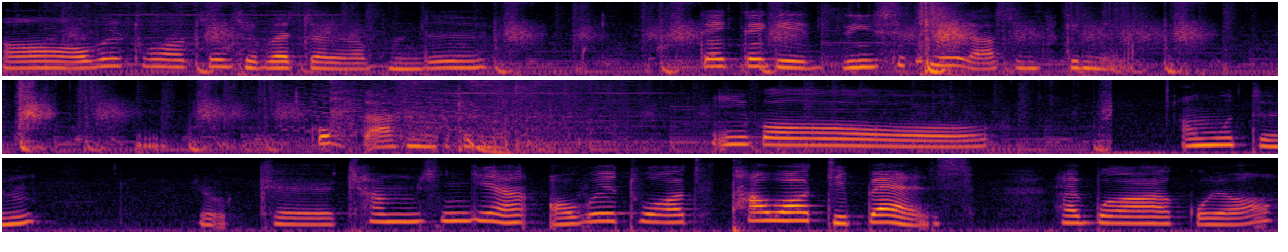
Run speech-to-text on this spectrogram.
어 어비터즈 개발자 여러분들 꾀꾀기 링 스킬 나왔으면 좋겠네요. 음, 꼭 나왔으면 좋겠네요. 이거 아무튼 이렇게 참 신기한 어웨이 투어즈 타워 디펜스 해보았고요.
